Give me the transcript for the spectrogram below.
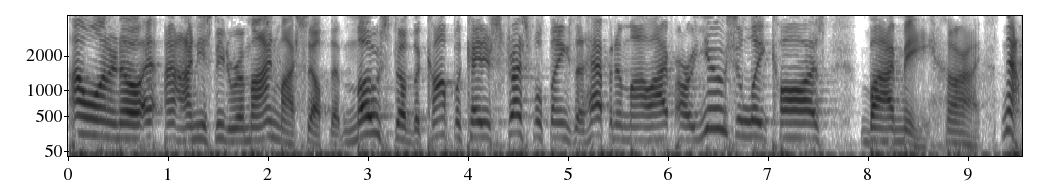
I want to know, I just need to remind myself that most of the complicated, stressful things that happen in my life are usually caused by me. All right. Now,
